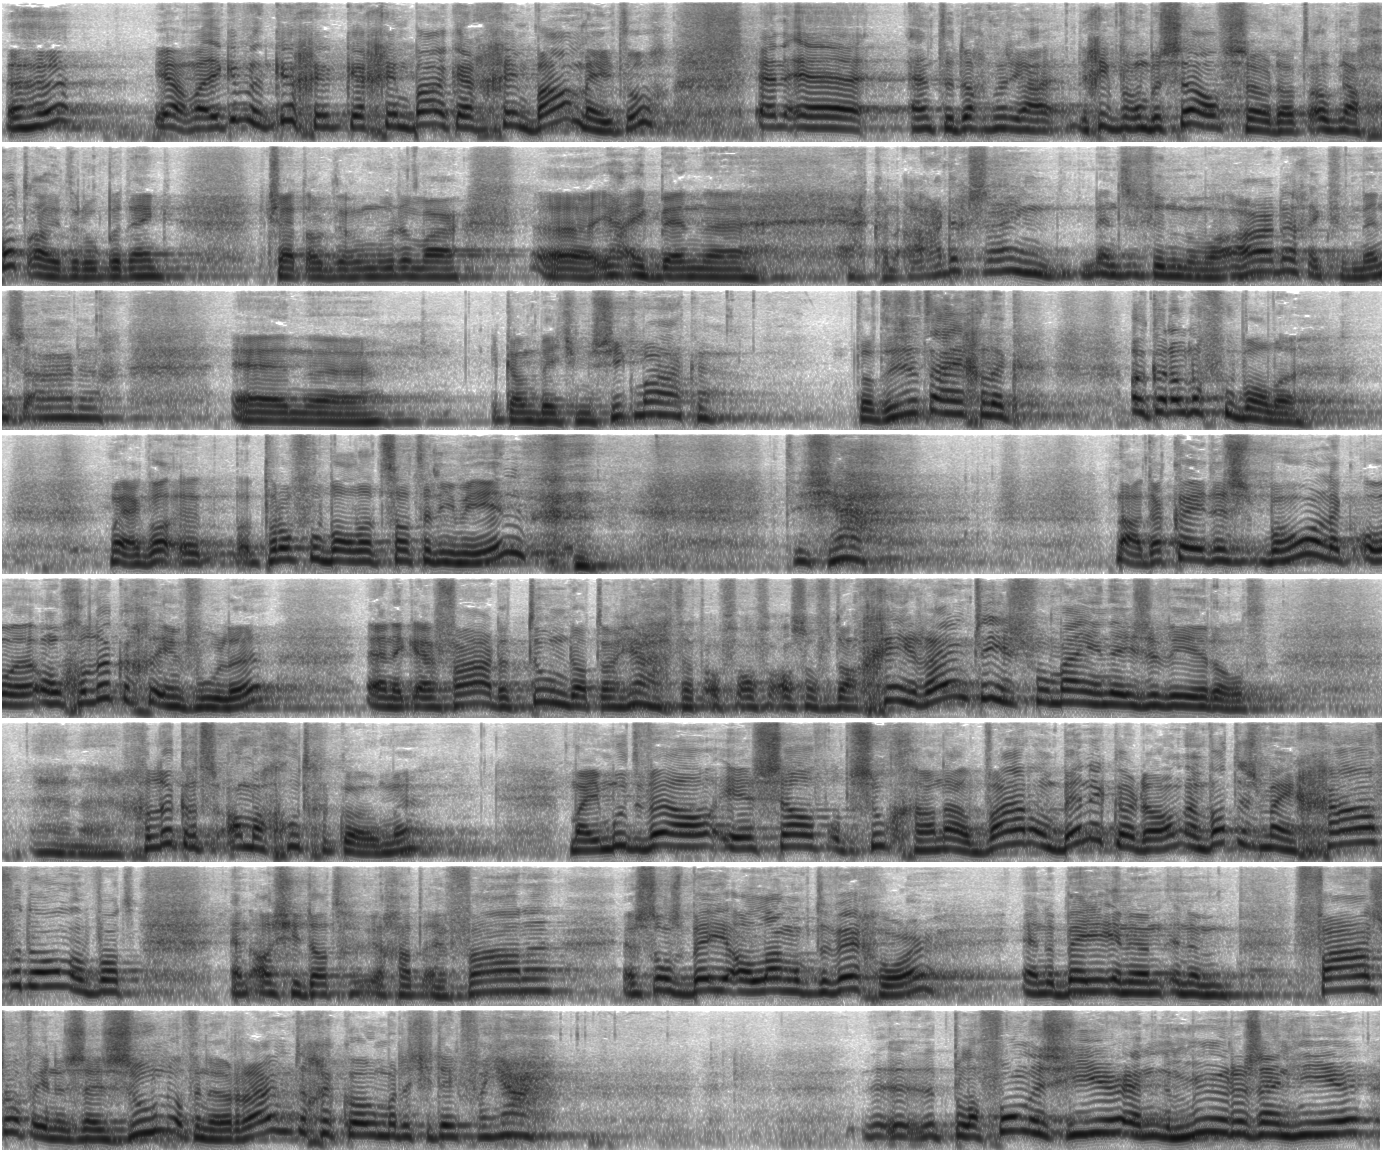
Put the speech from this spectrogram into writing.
Uh -huh. Ja, maar ik, heb, ik, krijg, geen baan, ik geen baan mee, toch? En, uh, en toen dacht ik, ja, ging ik van mezelf zo dat ook naar God uitroepen. Denk, ik zei het ook tegen mijn moeder, maar uh, ja, ik ben, uh, ja, ik kan aardig zijn. Mensen vinden me wel aardig, ik vind mensen aardig. En ik kan een beetje muziek maken. Dat is het eigenlijk. Oh, ik kan ook nog voetballen. Maar ja, ik, profvoetbal, dat zat er niet meer in. dus ja. Nou, daar kun je dus behoorlijk ongelukkig in voelen. En ik ervaarde toen dat er, ja, dat of, alsof er geen ruimte is voor mij in deze wereld. En uh, gelukkig is het allemaal goed gekomen. Maar je moet wel eerst zelf op zoek gaan. Nou, waarom ben ik er dan? En wat is mijn gave dan? Of wat? En als je dat gaat ervaren. En soms ben je al lang op de weg hoor. En dan ben je in een, in een fase of in een seizoen of in een ruimte gekomen dat je denkt van ja, het plafond is hier en de muren zijn hier.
